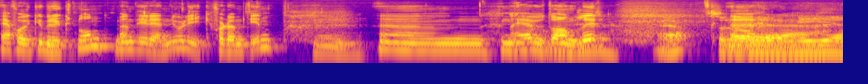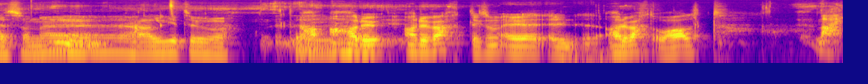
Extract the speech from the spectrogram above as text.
Jeg får ikke brukt noen, men de renner jo like fordømt inn mm. når jeg er ute og handler. Ja, så da blir det mye sånne helgeturer. Det Har du, har du vært liksom Har du vært overalt? Nei,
